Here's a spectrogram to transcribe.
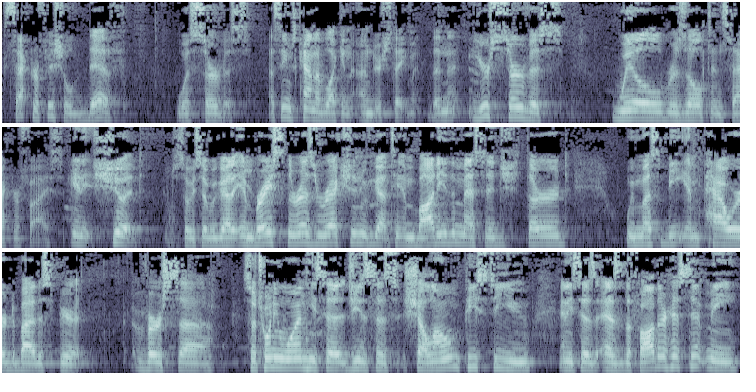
sacrificial death was service. That seems kind of like an understatement, doesn't it? Your service will result in sacrifice, and it should. So he said we've got to embrace the resurrection, we've got to embody the message. Third, we must be empowered by the Spirit. Verse, uh, so 21, he says, Jesus says, Shalom, peace to you. And he says, as the Father has sent me,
